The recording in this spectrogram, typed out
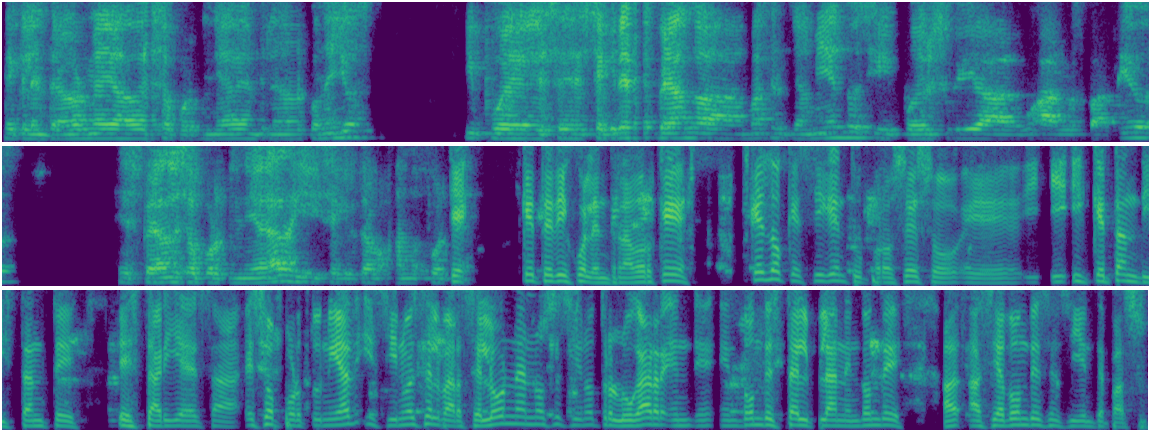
de, que el entrenador me haya dado esa oportunidad de entrenar con ellos y pues eh, seguiré esperando a más entrenamientos y poder subir a, a, los partidos, esperando esa oportunidad y seguir trabajando fuerte. ¿Qué, qué te dijo el entrenador? ¿Qué, ¿Qué es lo que sigue en tu proceso eh, y, y, qué tan distante estaría esa, esa oportunidad? Y si no es el Barcelona, no sé si en otro lugar, ¿en, en dónde está el plan? ¿En dónde, ¿Hacia dónde es el siguiente paso?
